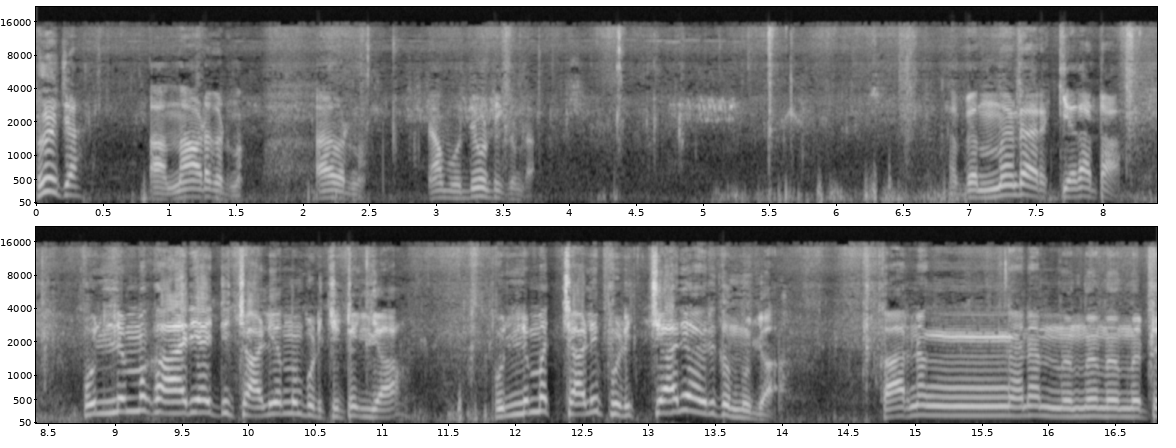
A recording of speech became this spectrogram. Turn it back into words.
ഒന്ന് നീച്ചാ. ആ എന്നാ അവിടെ കിടണം അവിടെ കിടണം ഞാൻ ബുദ്ധിമുട്ടിക്കണ്ട. അപ്പം എന്നുകൊണ്ട് ഇറക്കിയതാട്ടാ പുല്ലുമ്മ കാര്യമായിട്ട് ചളിയൊന്നും പിടിച്ചിട്ടില്ല. പുല്ലുമ്മ ചളി പിടിച്ചാലും അവർ തിന്നില്ല കാരണം ഇങ്ങനെ നിന്ന് നിന്നിട്ട്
